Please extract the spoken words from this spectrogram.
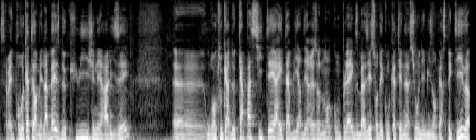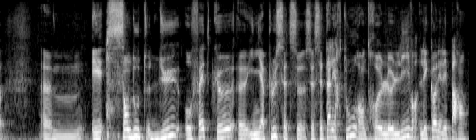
Ça va être provocateur, mais la baisse de QI généralisée, euh, ou en tout cas de capacité à établir des raisonnements complexes basés sur des concaténations et des mises en perspective, euh, est sans doute dû au fait qu'il n'y a plus cet aller-retour entre le livre, l'école et les parents.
